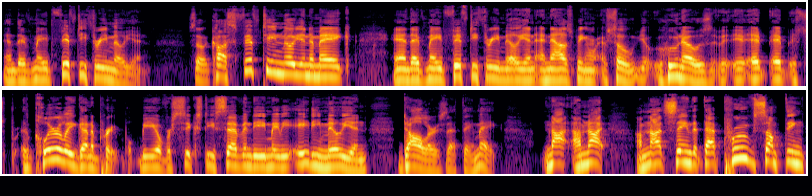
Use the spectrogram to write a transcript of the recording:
and they've made 53 million. So it cost 15 million to make, and they've made 53 million, and now it's being so. Who knows? It, it, it's clearly going to be over 60, 70, maybe 80 million dollars that they make not I'm not I'm not saying that that proves something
